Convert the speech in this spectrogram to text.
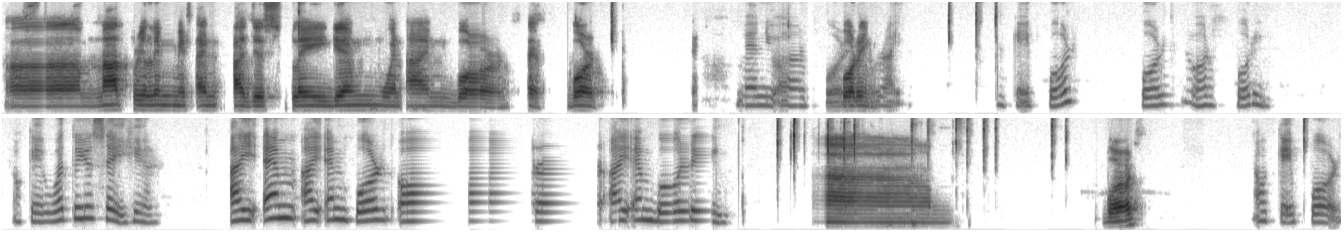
Um, not really, miss. I I just play game when I'm bored. Eh, bored. when you are bored, Boring. right? Okay, bored, bored or boring. Okay, what do you say here? I am, I am bored or I am boring. Um, bored. Okay, bored.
